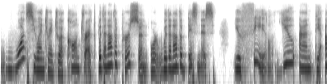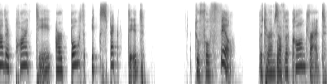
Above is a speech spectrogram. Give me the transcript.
once you enter into a contract with another person or with another business, you feel you and the other party are both expected to fulfill the terms of the contract.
